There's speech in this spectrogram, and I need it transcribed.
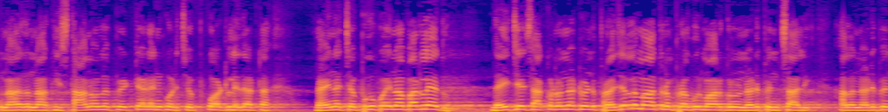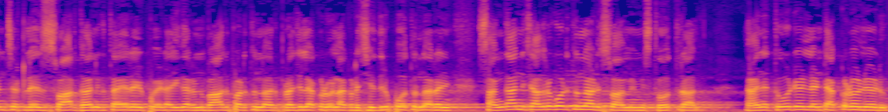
నాకు నాకు ఈ స్థానంలో పెట్టాడని కూడా చెప్పుకోవట్లేదట నాయన చెప్పుకుపోయినా పర్లేదు. దయచేసి అక్కడ ఉన్నటువంటి ప్రజలను మాత్రం ప్రభు మార్గంలో నడిపించాలి. అలా నడిపించట్లేదు. స్వార్థానికి తయారైపోయాడు అయ్యగారని బాధపడుతున్నారు. ప్రజలు ఎక్కడో అక్కడ చెదిరిపోతున్నారని సంఘాన్ని చెదరగొడుతున్నాడు స్వామి. మీ స్తోత్రాలు. ఆయన తోడేళ్ళు అంటే ఎక్కడో లేడు.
